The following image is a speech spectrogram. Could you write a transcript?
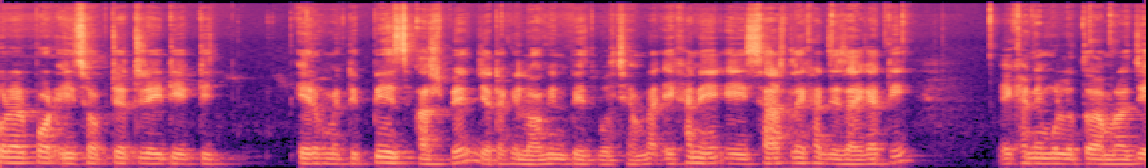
করার পর এই সফটওয়্যারটির এইটি একটি, এরকম একটি পেজ আসবে, যেটাকে লগ ইন পেজ বলছি আমরা। এখানে এই সার্চ লেখার যে জায়গাটি এখানে মূলত আমরা যে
